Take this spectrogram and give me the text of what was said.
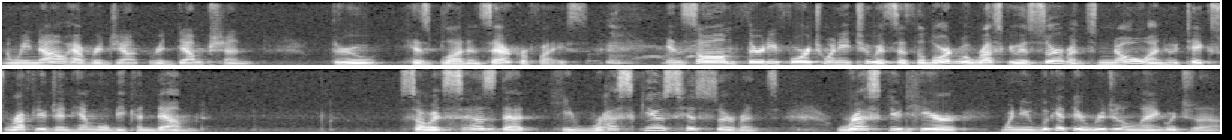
and we now have redemption through his blood and sacrifice. In Psalm 34 22, it says, The Lord will rescue his servants. No one who takes refuge in him will be condemned. So it says that he rescues his servants. Rescued here when you look at the original language uh,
